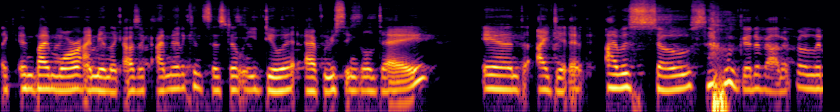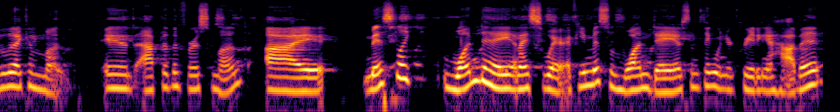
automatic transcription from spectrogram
Like and by more I mean like I was like, I'm gonna consistently do it every single day. And I did it. I was so, so good about it for literally like a month. And after the first month, I missed like one day. And I swear, if you miss one day of something when you're creating a habit,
